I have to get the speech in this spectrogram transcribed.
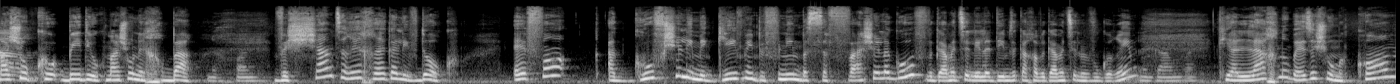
משהו, בדיוק, משהו נחבא. נכון. ושם צריך רגע לבדוק, איפה הגוף שלי מגיב מבפנים בשפה של הגוף, וגם אצל ילדים זה ככה וגם אצל מבוגרים. לגמרי. כי הלכנו באיזשהו מקום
